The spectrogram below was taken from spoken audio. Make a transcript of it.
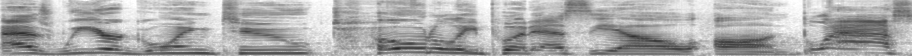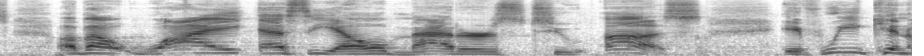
as we are going to totally put SEL on blast about why SEL matters to us. If we can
